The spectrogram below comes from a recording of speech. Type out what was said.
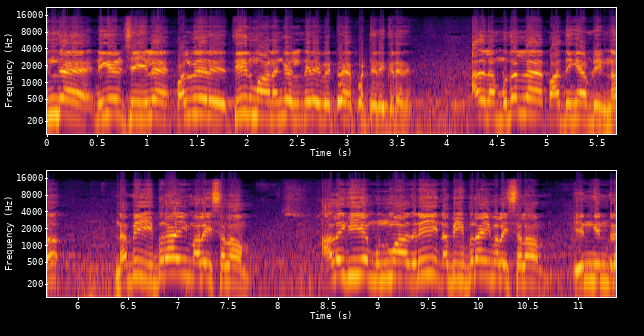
இந்த நிகழ்ச்சியில் பல்வேறு தீர்மானங்கள் நிறைவேற்றப்பட்டிருக்கிறது. அதில் முதல்ல பார்த்தீங்க அப்படின்னா நபி இப்ராஹிம் அலைசலாம் அழகிய முன்மாதிரி நபி இப்ராஹிம் அலைசலாம் என்கின்ற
